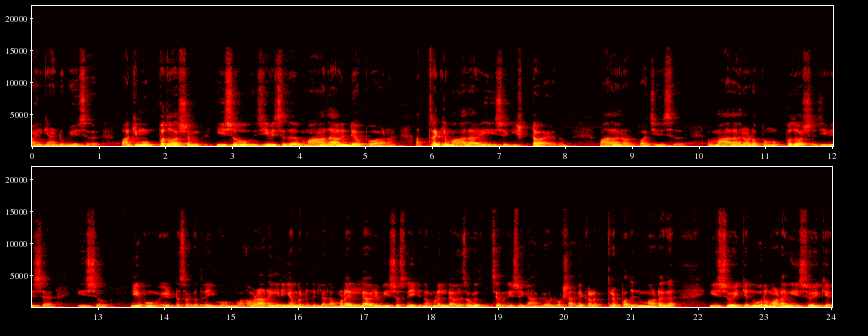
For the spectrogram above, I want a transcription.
ആയിരിക്കാനായിട്ട് ഉപയോഗിച്ചത്. ബാക്കി മുപ്പത് വർഷം ഈശോ ജീവിച്ചത് മാതാവിന്റെ ഒപ്പമാണ്. അത്രയ്ക്ക് മാതാവിന് ഈശോയ്ക്ക് ഇഷ്ടമായിരുന്നു. മാതാവിനോടൊപ്പമാണ് ജീവിച്ചത്. അപ്പോൾ മാതാവിനോടൊപ്പം മുപ്പത് വർഷം ജീവിച്ച ഈശോ ഈ ഭൂമി ഇട്ട് സ്വർഗത്തിലേക്ക് പോകുമ്പോൾ അവിടെ അടങ്ങിയിരിക്കാൻ പറ്റുന്നില്ല. നമ്മളെല്ലാവരും ഈശോ സ്നേഹിക്കുന്നു. നമ്മളെല്ലാവരും സ്വർഗത്തിൽ ചേർന്ന് ഈശോയ്ക്ക് ആഗ്രഹമുണ്ട്. പക്ഷെ അതിനേക്കാൾ എത്ര പതിന് മടങ്ങ് ഈശോയ്ക്ക് നൂറ് മടങ്ങ് ഈശോയ്ക്ക്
